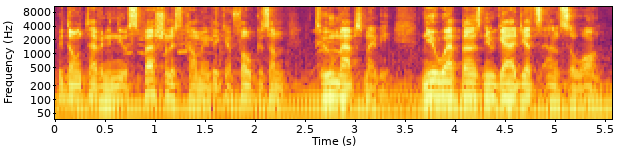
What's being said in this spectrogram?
we don't have any new specialists coming, they can focus on 2 maps maybe. New weapons, new gadgets and so on.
